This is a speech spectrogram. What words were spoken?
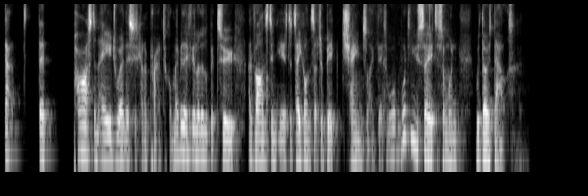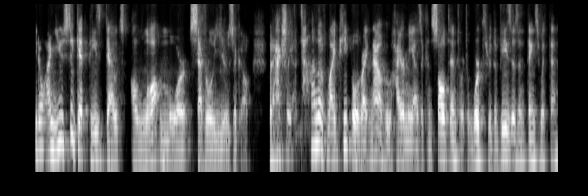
that they're past an age where this is kind of practical. Maybe they feel a little bit too advanced in years to take on such a big change like this. What do you say to someone with those doubts you know, I used to get these doubts a lot more several years ago, but actually, a ton of my people right now who hire me as a consultant or to work through the visas and things with them,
